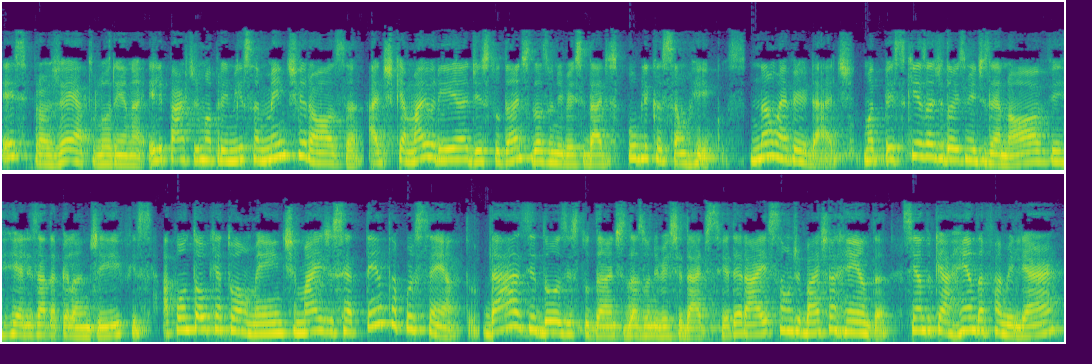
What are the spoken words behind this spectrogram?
Esse projeto, Lorena, ele parte de uma premissa mentirosa, a de que a maioria de estudantes das universidades públicas são ricos. Não é verdade. Uma pesquisa de 2019, realizada pela Andifes, apontou que atualmente mais de 70% das e dos estudantes das universidades federais são de baixa renda, sendo que a renda familiar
